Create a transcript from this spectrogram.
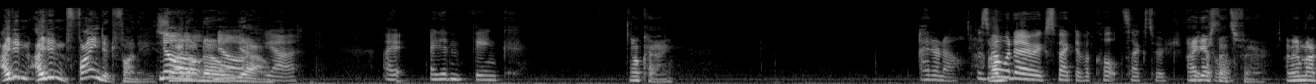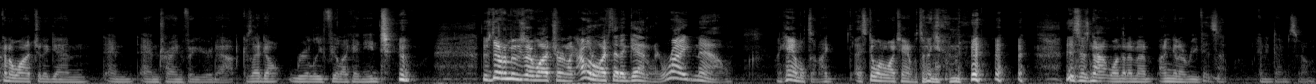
I didn't I didn't find it funny, so no, I don't know. no, yeah. yeah. I I didn't think. Okay. I don't know. It's about Um, what I would expect of a cult sex ritual. I guess that's fair. I mean, I'm not going to watch it again and and try and figure it out because I don't really feel like I need to. There's different movies I watch where I'm like, I want to watch that again, like right now. Like Hamilton, I, I still want to watch Hamilton again. this is not one that I'm I'm going to revisit anytime soon.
